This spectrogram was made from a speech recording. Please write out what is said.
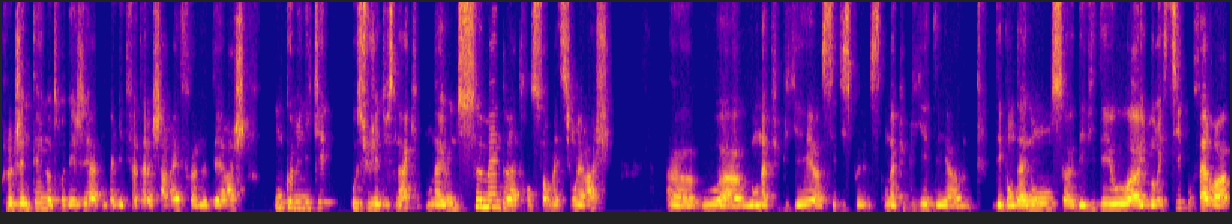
Claude Gentet, notre DG, accompagné de Fatal Acharef, notre DRH, ont communiqué au sujet du snack. On a eu une semaine de la transformation RH euh, euh, où, on a publié, euh, ces on a publié des, des bandes annonces, des vidéos humoristiques pour faire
